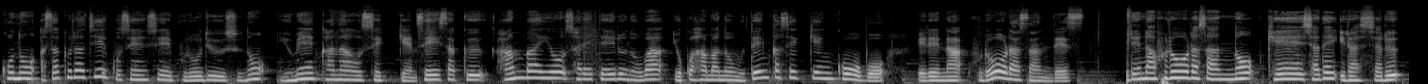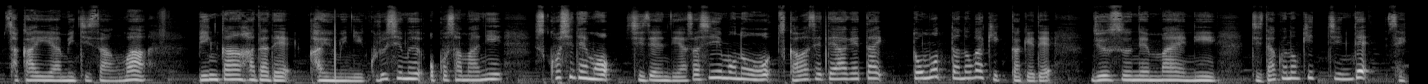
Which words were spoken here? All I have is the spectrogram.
この朝倉千恵子先生プロデュースの夢叶う石鹸制作販売をされているのは横浜の無添加石鹸工房エレナ・フローラさんです。エレナ・フローラさんの経営者でいらっしゃる坂井谷美智さんは敏感肌でかゆみに苦しむお子様に少しでも自然で優しいものを使わせてあげたいと思ったのがきっかけで十数年前に自宅のキッチンで石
